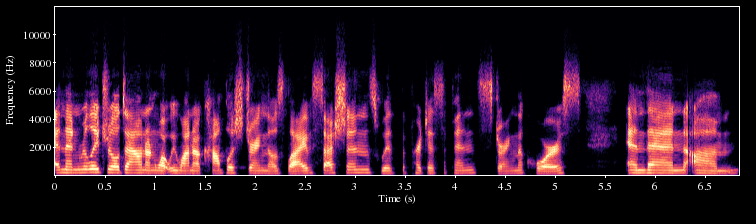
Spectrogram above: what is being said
and then really drill down on what we want to accomplish during those live sessions with the participants during the course. And then, um,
